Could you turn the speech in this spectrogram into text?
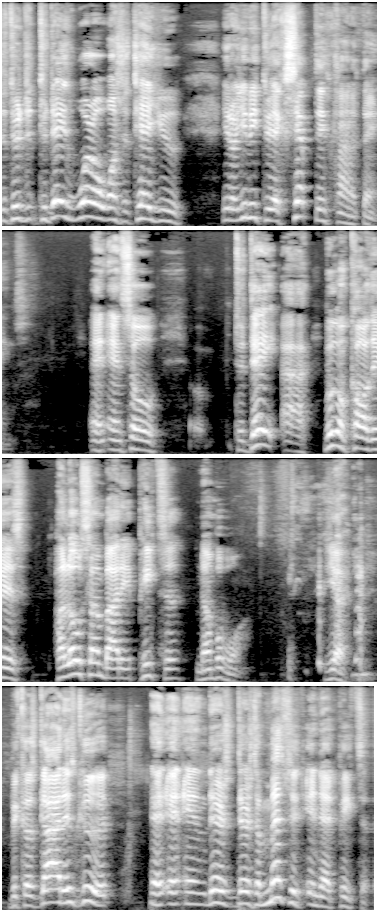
the, the, today's world wants to tell you, you know, you need to accept these kind of things, and and so today uh, we're gonna call this "Hello Somebody Pizza Number One." yeah, because God is good, and, and, and there's there's a message in that pizza,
